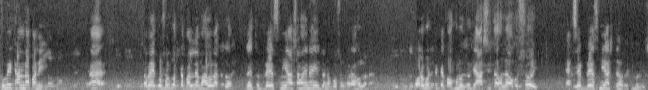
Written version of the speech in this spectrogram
খুবই ঠান্ডা পানি হ্যাঁ? তবে গোসল করতে পারলে ভালো লাগতো। যেহেতু ড্রেস নিয়ে আসা হয় না এই জন্য গোসল করা হলো না। পরবর্তীতে কখনো যদি আসি, তাহলে অবশ্যই এক সেট ড্রেস নিয়ে আসতে হবে, কি বলিস?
